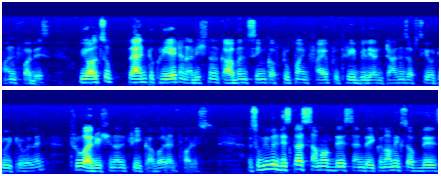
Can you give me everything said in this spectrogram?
Fund for this. We also plan to create an additional carbon sink of 2.5 to 3 billion tons of CO2 equivalent through additional tree cover and forests. So we will discuss some of this and the economics of this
